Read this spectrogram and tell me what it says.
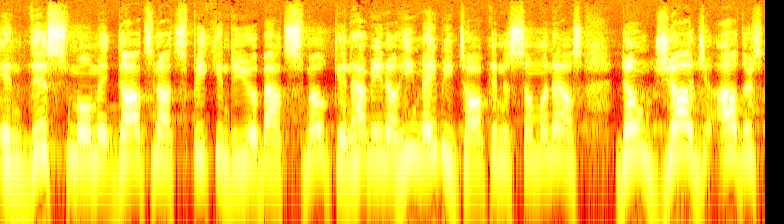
in this moment God's not speaking to you about smoking, how many know He may be talking to someone else? Don't judge others.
